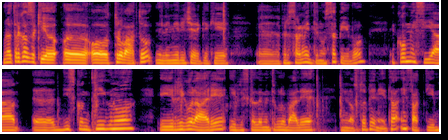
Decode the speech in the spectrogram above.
Un'altra cosa che ho, eh, ho trovato nelle mie ricerche che eh, personalmente non sapevo è come sia eh, discontinuo e irregolare il riscaldamento globale nel nostro pianeta. Infatti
